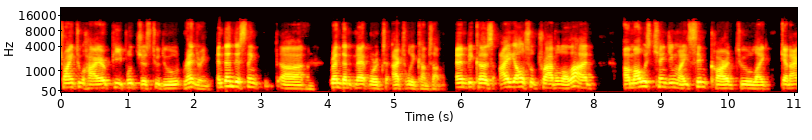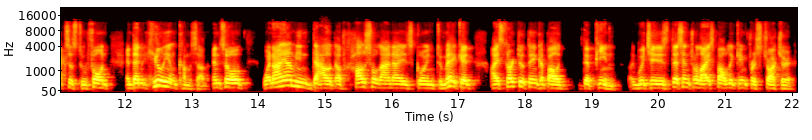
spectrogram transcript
trying to hire people just to do rendering. And then this thing, uh, Render Networks actually comes up. And because I also travel a lot, I'm always changing my SIM card to like get access to phone, and then Helium comes up. And so when I am in doubt of how Solana is going to make it, I start to think about DePIN, which is decentralized public infrastructure.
